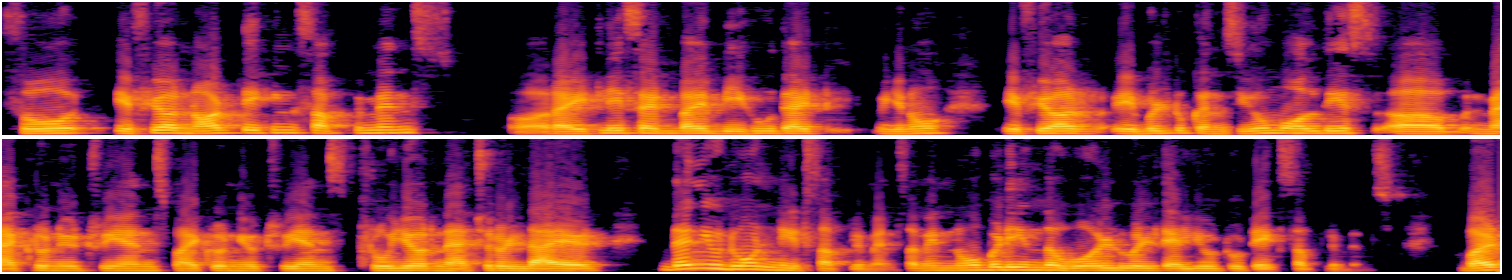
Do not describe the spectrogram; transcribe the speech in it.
So if you're not taking supplements uh, rightly said by bihu that you know if you are able to consume all these uh, macronutrients micronutrients through your natural diet then you don't need supplements. I mean nobody in the world will tell you to take supplements. But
